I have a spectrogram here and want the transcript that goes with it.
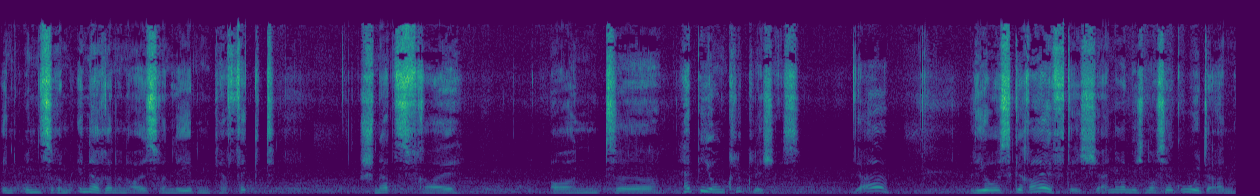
in unserem inneren und äußeren Leben perfekt ist schmerzfrei und äh, happy und glücklich ist. Ja, Leo ist gereift. Ich erinnere mich noch sehr gut an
